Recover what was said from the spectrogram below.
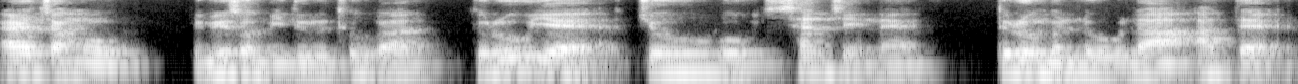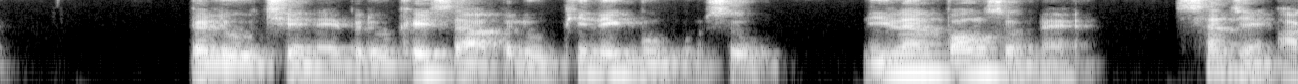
အဲဒါကြောင့်မို့လူမျိုးစုံပြည်သူလူထုကသူတို့ရဲ့အကျိုးကိုဆန့်ကျင်တဲ့သူတို့မလိုလားအပ်တဲ့ဘယ်လိုအခြေအနေဘယ်လိုကိစ္စဘယ်လိုဖြစ်နေမှုကိုဆိုနီလန်ပေါင်းစုံနဲ့ဆန့်ကျင်အာ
